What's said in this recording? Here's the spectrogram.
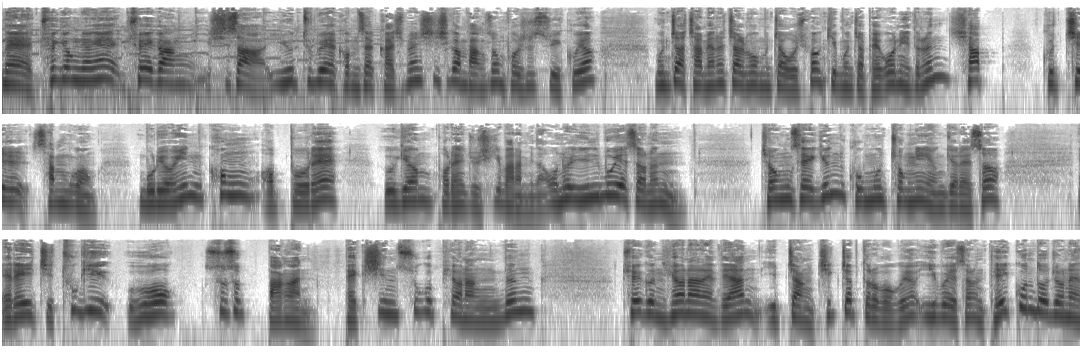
네, 최경령의 최강 시사 유튜브에 검색하시면 실시간 방송 보실 수 있고요. 문자 참여는 짧은 문자 50원, 긴 문자 100원이 드는 샵 9730 무료인 콩 어플에 의견 보내주시기 바랍니다. 오늘 1부에서는 정세균 국무총리 연결해서 LH 투기 의혹 수습 방안, 백신 수급 현황 등 최근 현안에 대한 입장 직접 들어보고요. 2부에서는 대권 도전에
